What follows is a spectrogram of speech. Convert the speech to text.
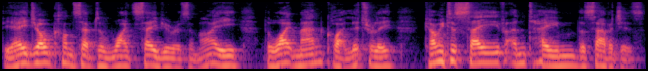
the age old concept of white saviorism, i.e., the white man, quite literally, coming to save and tame the savages.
